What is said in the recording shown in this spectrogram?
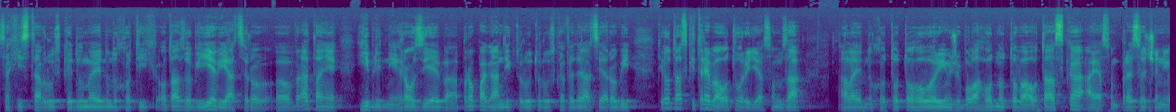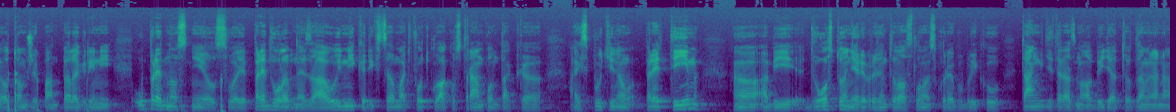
sa chystá v Ruskej dume. Jednoducho tých otázok je viacero e, vrátane hybridných hrozieb a propagandy, ktorú tu Ruská federácia robí. Tie otázky treba otvoriť, ja som za. Ale jednoducho toto hovorím, že bola hodnotová otázka a ja som presvedčený o tom, že pán Pellegrini uprednostnil svoje predvolebné záujmy, kedy chcel mať fotku ako s Trumpom, tak e, aj s Putinom predtým, e, aby dôstojne reprezentoval Slovenskú republiku tam, kde teraz mal byť, a to znamená na,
